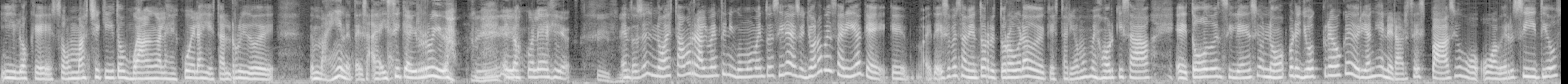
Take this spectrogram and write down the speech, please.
Y los que son más chiquitos van a las escuelas y está el ruido de... Imagínate, ahí sí que hay ruido Sí. en los colegios. Sí, sí. Entonces no estamos realmente en ningún momento en silencio. Yo no pensaría que, que ese pensamiento retrógrado de que estaríamos mejor quizá eh, todo en silencio, no, pero yo creo que deberían generarse espacios o, o haber sitios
